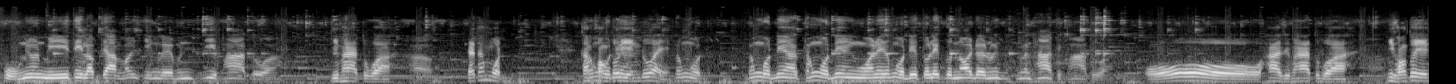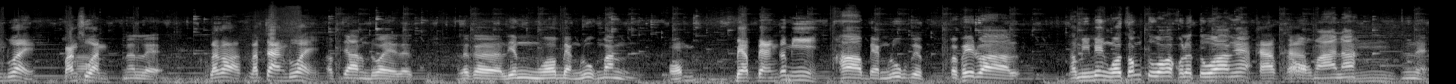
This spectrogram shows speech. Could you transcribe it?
ฝูงนี่มันมีที่รับจ้างเขาจริงๆเลยมันยี่ห้าตัวยี่ห้าตัว ครับ และทั้งหมดทั้ทำงของหมดตัวเนี่ยเองด้วย ทั้งหมดทั้งหมดเนี่ยทั้งหมดเนี่ยงัวเนี่ยทั้งหมดเนี่ยตัวเล็กตัวน้อยเดินมันมันห้าสิบห้าตัว โอ้ห้าสิบห้าตัว มีของตัวเองด้วย บางส่วนนั่นแหละ แล้วก็รับจ้างด้วย รับจ้างด้วยแล้วแล้วก็เลี้ยงงัวแบ่งลูกมั่งอ๋อ แบบแบ่งก็มีค่าแบ่งลูกแบบประเภทว่าถ้ามีแม่งัวสองตัวก็คนละตัวเงี้ยครับคถ้ารับออกมานะอืมนั่นแหละ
